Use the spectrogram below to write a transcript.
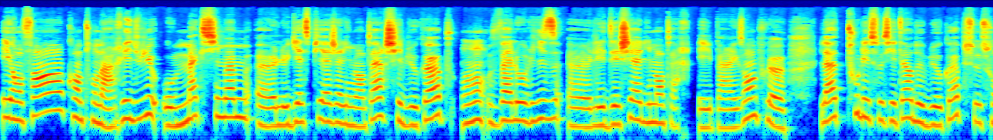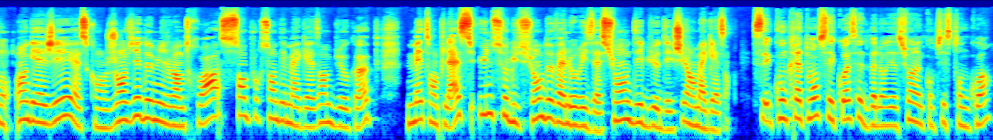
Et enfin, quand on a réduit au maximum euh, le gaspillage alimentaire, chez Biocop, on valorise euh, les déchets alimentaires. Et par exemple, euh, là, tous les sociétaires de Biocop se sont engagés à ce qu'en janvier 2023, 100% des magasins Biocop mettent en place une solution de valorisation des biodéchets en magasin. C'est concrètement, c'est quoi cette valorisation Elle consiste en quoi?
